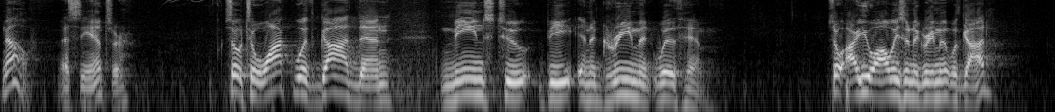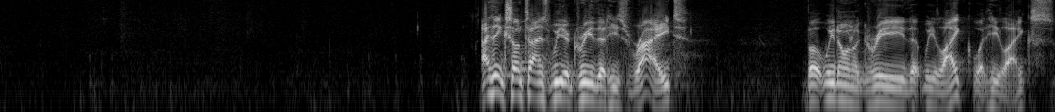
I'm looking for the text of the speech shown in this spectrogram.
No, that's the answer. So to walk with God then means to be in agreement with Him. So are you always in agreement with God? I think sometimes we agree that he's right, but we don't agree that we like what he likes.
